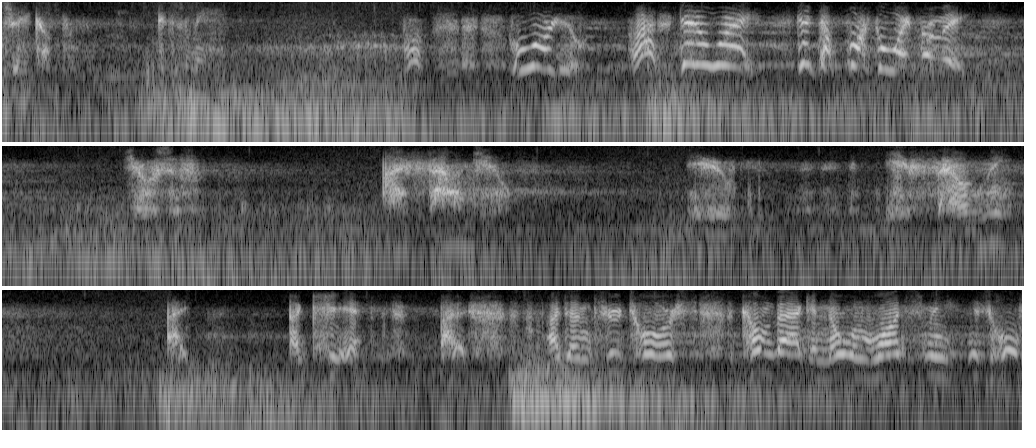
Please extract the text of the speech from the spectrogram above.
Jacob, it's me. Who are you? Huh? Get away! Get the fuck away from me! I done two tours, come back and no one wants me. This whole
